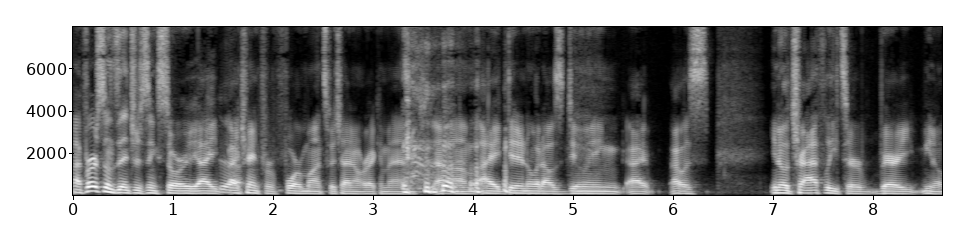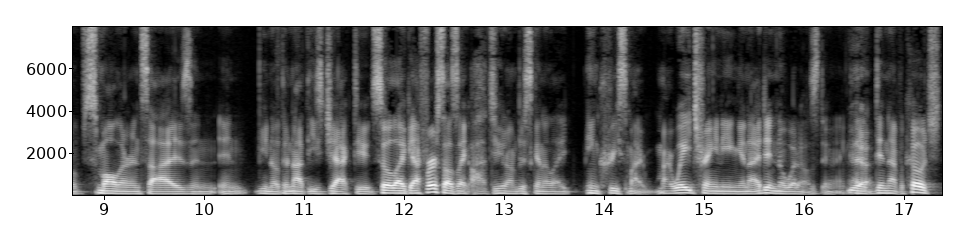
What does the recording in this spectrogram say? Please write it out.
My first one's an interesting story. I, Yeah. I trained for four months, which I don't recommend. um, I didn't know what I was doing. I, I was, you know, triathletes are very, you know, smaller in size and, and, you know, they're not these jack dudes. So like at first I was like, oh dude, I'm just going to like increase my, my weight training. And I didn't know what I was doing. I Yeah. didn't have a coach,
